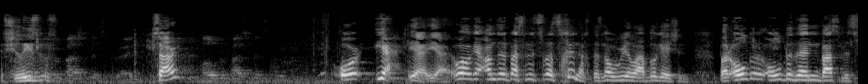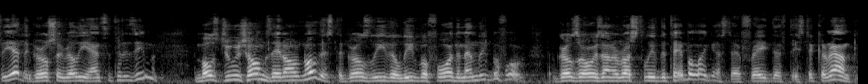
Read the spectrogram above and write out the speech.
If she leads. Over right? Sorry? Over or yeah, yeah, yeah. Well, again, under the bas mitzvah, it's chinuch. There's no real obligation. But older, older than bas mitzvah, yeah, the girl should really answer to the zima. Most Jewish homes, they don't know this. The girls either leave before, the men leave before. The girls are always on a rush to leave the table. I guess they're afraid that if they stick around,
